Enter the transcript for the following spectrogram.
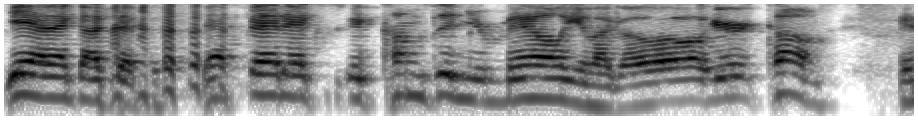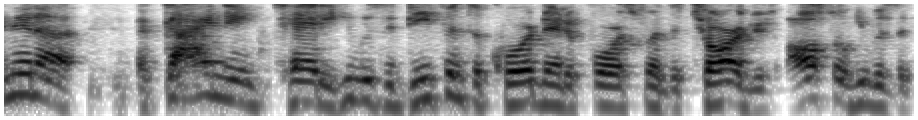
yeah, that got that that FedEx. It comes in your mail. And you're like, oh, here it comes. And then a, a guy named Teddy. He was the defensive coordinator for us for the Chargers. Also, he was a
